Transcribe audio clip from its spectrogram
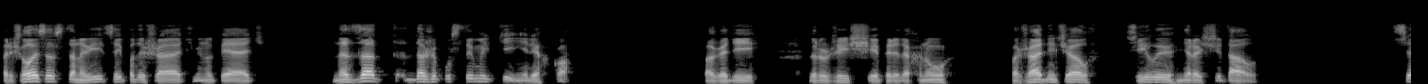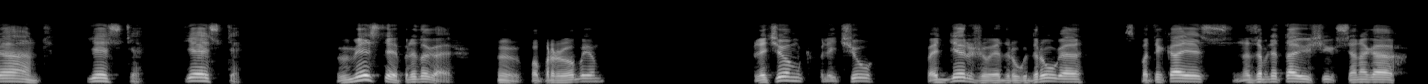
Пришлось остановиться и подышать минут пять. Назад даже пустым идти нелегко. Погоди, дружище, передохну. Пожадничал, силы не рассчитал. Сянт, есть, есте. Вместе предлагаешь? Э, попробуем. Плечом к плечу, поддерживая друг друга, спотыкаясь на заплетающихся ногах,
